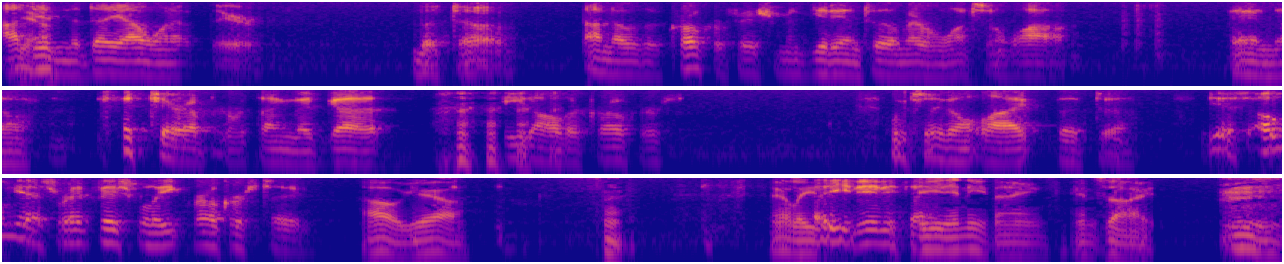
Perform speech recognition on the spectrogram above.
I Yeah. didn't the day I went up there. But uh, I know the croaker fishermen get into them every once in a while and uh, tear up everything they've got, eat all their croakers, which they don't like. But uh, yes, oh yes, redfish will eat croakers too. Oh yeah. They'll They eat, eat anything. eat anything in sight. a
